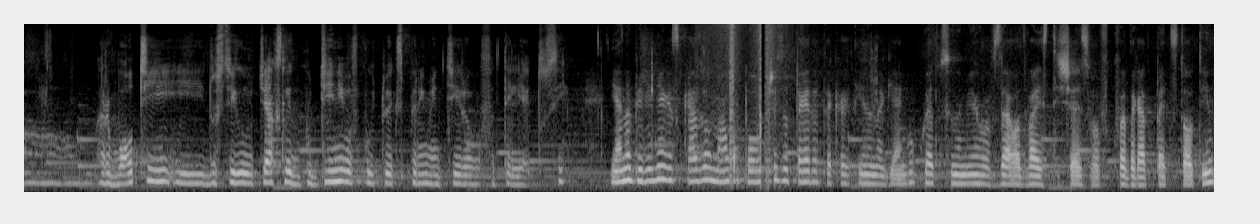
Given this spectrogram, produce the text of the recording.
а, работи и достига до тях след години, в които експериментира в ателието си. Яна, би ли разказва малко повече за третата картина на Генго, която се намира в зала 26 в квадрат 500?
